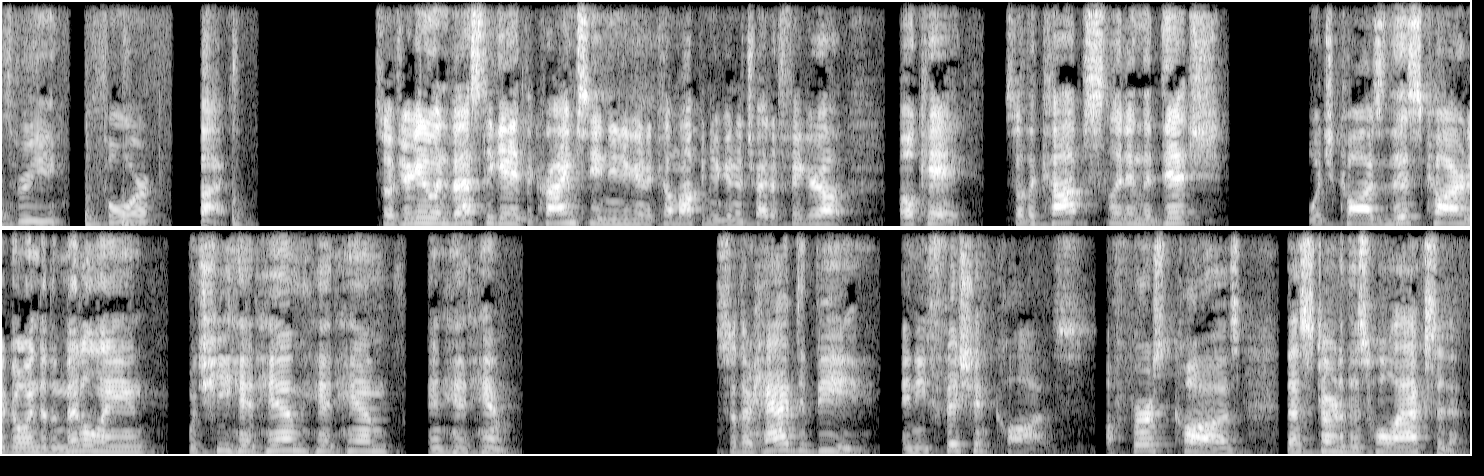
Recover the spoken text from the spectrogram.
three, four, five. So if you're going to investigate the crime scene and you're going to come up and you're going to try to figure out, okay, so the cop slid in the ditch, which caused this car to go into the middle lane, which he hit him, hit him, and hit him. So there had to be an efficient cause, a first cause that started this whole accident.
